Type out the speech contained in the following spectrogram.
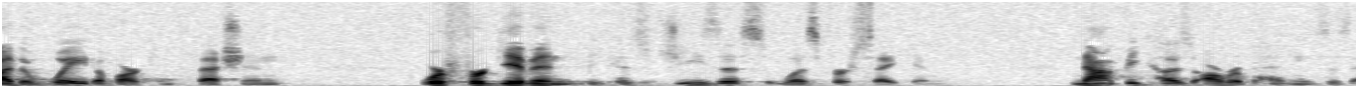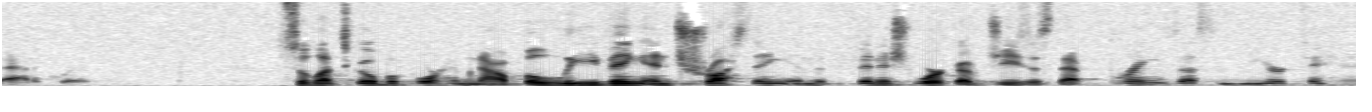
by the weight of our confession. We're forgiven because Jesus was forsaken, not because our repentance is adequate. So let's go before Him now, believing and trusting in the finished work of Jesus that brings us near to Him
